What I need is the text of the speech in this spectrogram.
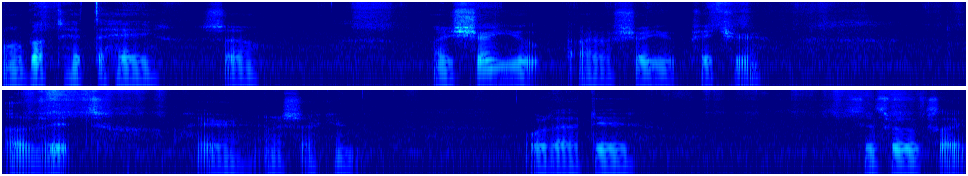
I'm about to hit the hay. So I'll show you. I'll show you a picture of it here in a second what I did. So that's what it looks like.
